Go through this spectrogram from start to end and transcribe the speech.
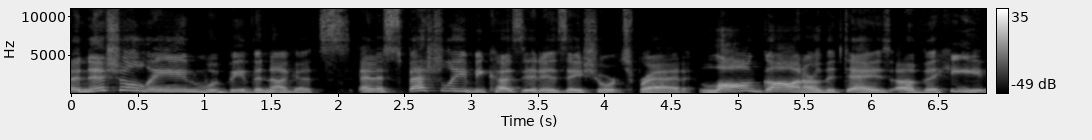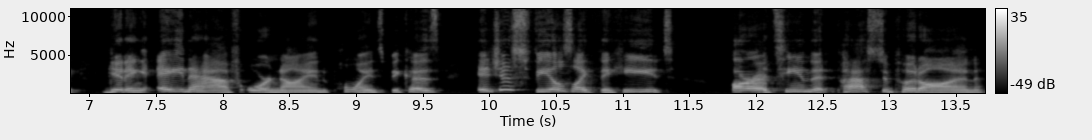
Initial lean would be the Nuggets, and especially because it is a short spread. Long gone are the days of the Heat getting eight and a half or nine points because it just feels like the Heat are a team that has to put on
